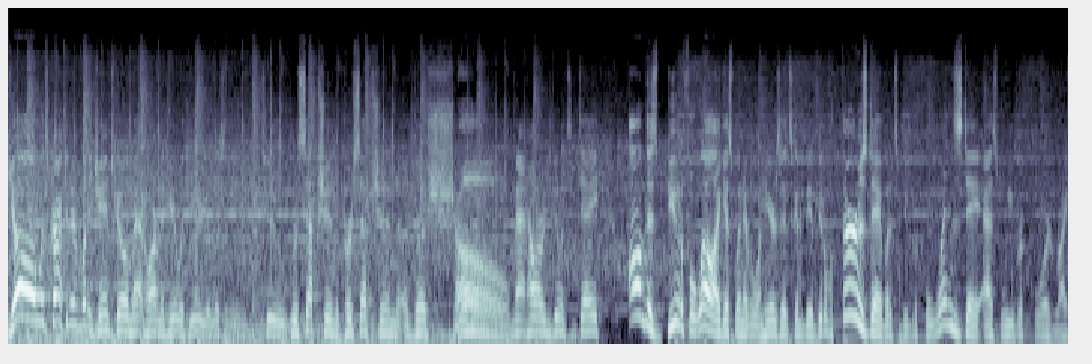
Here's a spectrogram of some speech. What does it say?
Yo, what's cracking, everybody? James Koh, Matt Harmon here with you. You're listening to Reception, Perception, the show. Matt, how are you doing today? On this beautiful, well, I guess when everyone hears it, it's going to be a beautiful Thursday, but it's a beautiful Wednesday as we record right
